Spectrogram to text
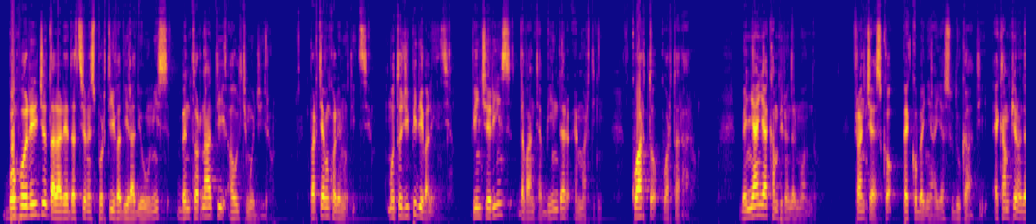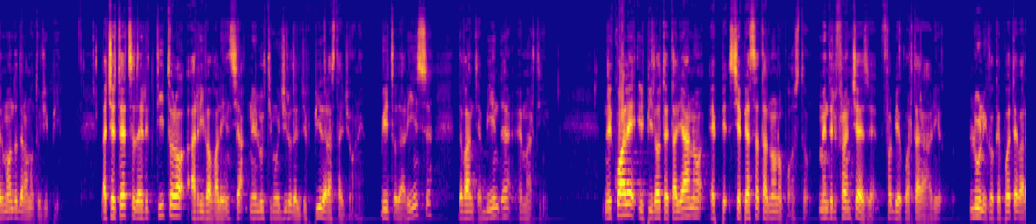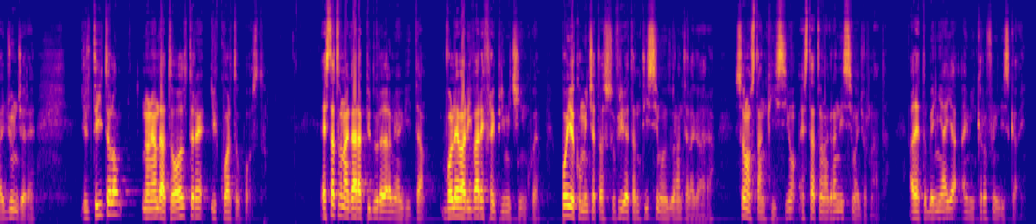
Buon pomeriggio dalla redazione sportiva di Radio Unis, bentornati a Ultimo Giro. Partiamo con le notizie. MotoGP di Valencia. Vince Rins davanti a Binder e Martin. Quarto, Quartararo. Begnaia campione del mondo. Francesco, Pecco Begnaia su Ducati, è campione del mondo della MotoGP. La certezza del titolo arriva a Valencia nell'ultimo giro del GP della stagione, vinto da Rins davanti a Binder e Martin, nel quale il pilota italiano è, si è piazzato al nono posto, mentre il francese Fabio Quartararo l'unico che poteva raggiungere il titolo, non è andato oltre il quarto posto. È stata una gara più dura della mia vita, volevo arrivare fra i primi cinque, poi ho cominciato a soffrire tantissimo durante la gara. Sono stanchissimo, è stata una grandissima giornata, ha detto Begnaia ai microfoni di Sky.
